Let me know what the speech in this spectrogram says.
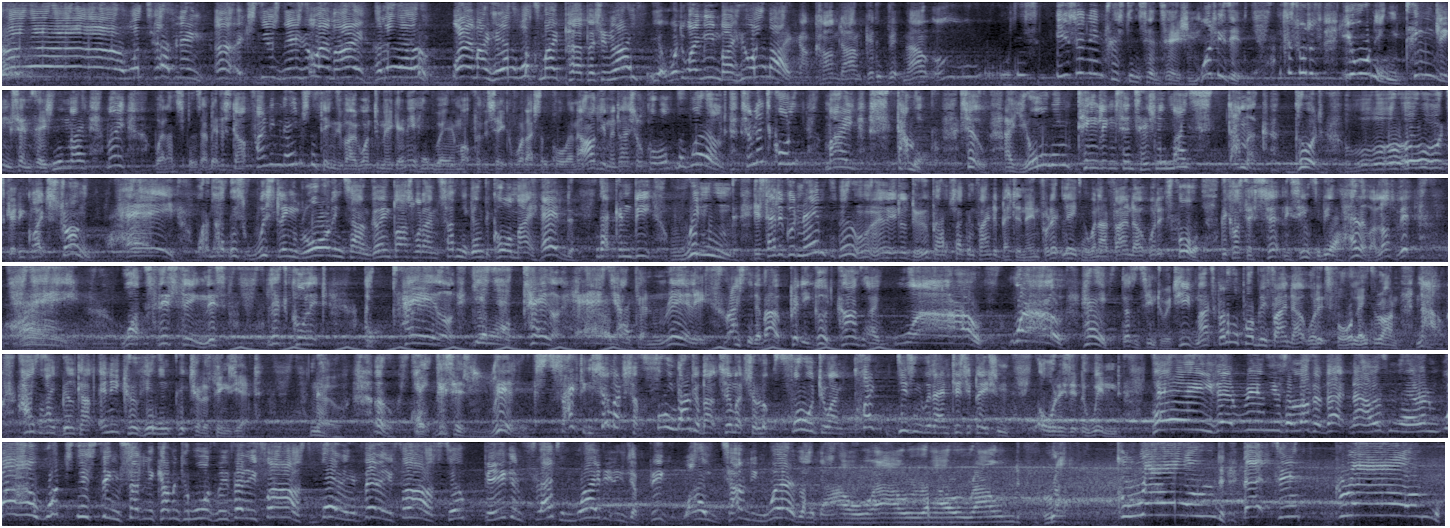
Ah, what's happening? Uh, excuse me, who am I? Hello? Why am I here? What's my purpose in life? What do I mean by who am I? Now, calm down, get a grip now. Oh, this is an interesting sensation. What is it? It's a sort of yawning, tingling sensation in my, my... Well, I suppose I better start finding names for things if I want to make any headway in what, for the sake of what I shall call an argument, I shall call the world. So let's call it my stomach. So, a yawning, tingling sensation in my stomach. Good. Oh, it's getting quite strong. Hey, what about this whistling, roaring sound going past what I'm suddenly going to call my head? That can be wind. Is that a good name? Oh, it'll do. Perhaps I can find a better name for it later when I find out what it's for, because there certainly seems to be a hell of a lot of it. Hey, what's this thing? This, let's call it a tail. Yeah, tail. Hey, I can really thrust it about pretty good, can't I? Wow! Wow! Hey, doesn't seem to achieve much, but I'll probably find out what it's for later on. Now, have I built up any coherent picture of things yet? No. Oh, hey, this is really exciting. So much to find out about, so much to look forward to. I'm quite dizzy with anticipation. Or is it the wind? Hey, there really is a lot of that now, isn't there? And wow, watch this thing suddenly coming towards me very fast. Very, very fast. So big and flat and wide. It is a big, wide sounding word like ow, ow, ow, round, ra- ground. That's it, ground.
